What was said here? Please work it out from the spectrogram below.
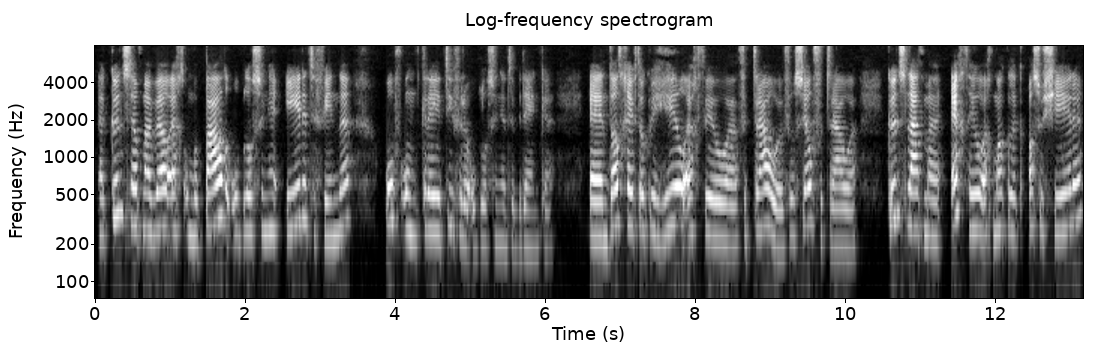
uh, kunst helpt mij wel echt om bepaalde oplossingen eerder te vinden of om creatievere oplossingen te bedenken. En dat geeft ook weer heel erg veel uh, vertrouwen, veel zelfvertrouwen. Kunst laat me echt heel erg makkelijk associëren.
